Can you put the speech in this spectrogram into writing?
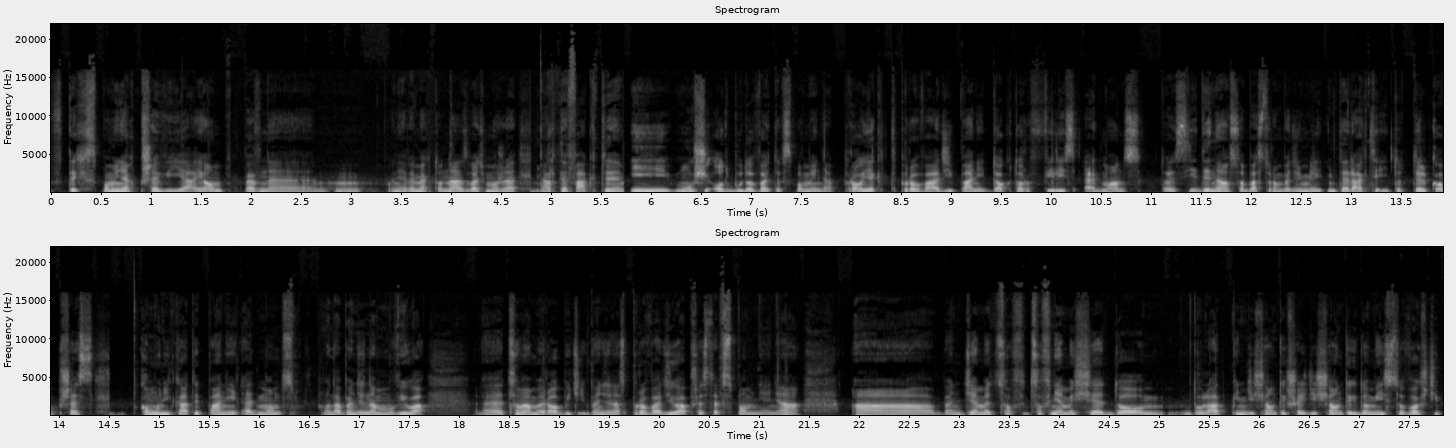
w tych wspomnieniach przewijają, pewne. Hmm, nie wiem jak to nazwać, może artefakty i musi odbudować te wspomnienia. Projekt prowadzi pani dr Phyllis Edmonds. To jest jedyna osoba, z którą będziemy mieli interakcję i to tylko przez komunikaty pani Edmonds. Ona będzie nam mówiła, e, co mamy robić i będzie nas prowadziła przez te wspomnienia, a będziemy cof cofniemy się do, do lat 50., 60., do miejscowości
